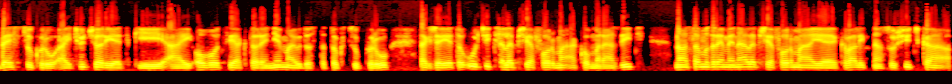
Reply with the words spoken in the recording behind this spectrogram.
bez cukru aj čučoriedky, aj ovocia, ktoré nemajú dostatok cukru. Takže je to určite lepšia forma ako mraziť No a samozrejme najlepšia forma je kvalitná sušička a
